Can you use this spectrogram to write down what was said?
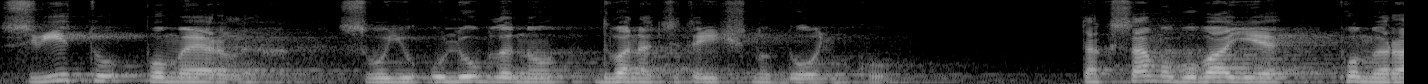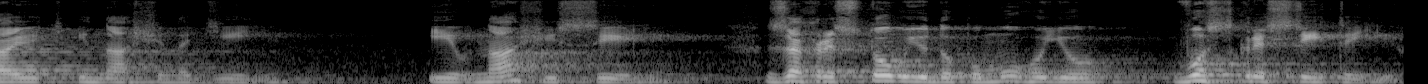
світу померлих свою улюблену 12-річну доньку. Так само буває, помирають і наші надії, і в нашій силі за Христовою допомогою воскресити їх,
